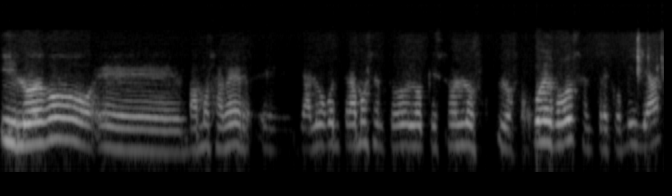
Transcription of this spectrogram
Y luego, eh, vamos a ver, eh, ya luego entramos en todo lo que son los, juegos, entre comillas,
